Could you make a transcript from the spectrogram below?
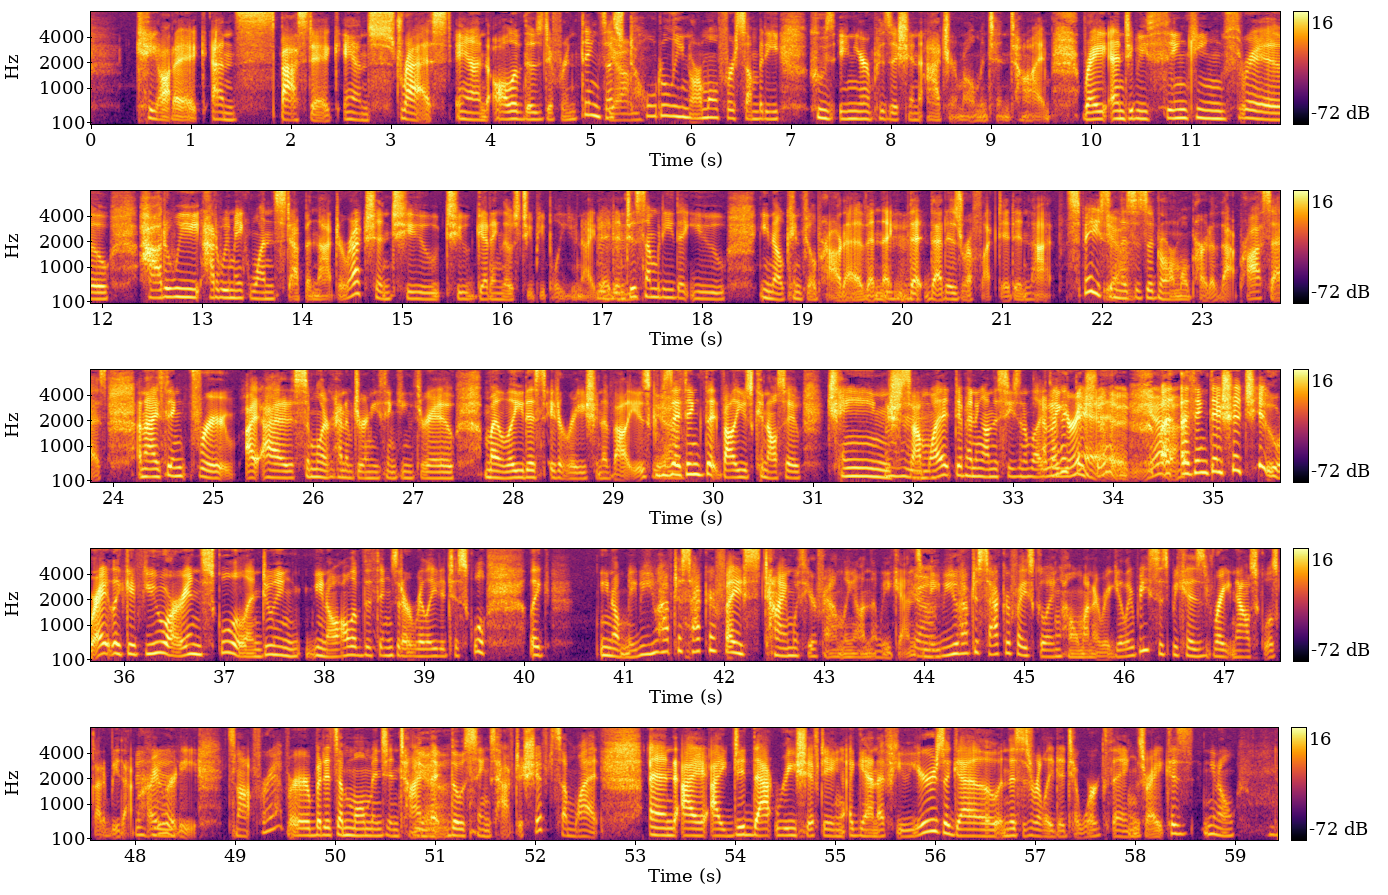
chaotic and spastic and stressed and all of those different things. That's Yeah. totally normal for somebody who's in your position at your moment in time, right? And to be thinking through how do we how do we make one step in that direction to to getting those two people united into Mm-hmm. somebody that you you know can feel proud of and that that, that is reflected in that space. And this is a normal part of that process. And I think for I, I had a similar kind of journey thinking through my latest iteration of values because Yeah. I think that values can also change somewhat depending on the season of life And that I think you're they in. should, yeah. I, I think they should too, right? Like if you are in school and doing, you know, all of the things that are related to school, like you know, maybe you have to sacrifice time with your family on the weekends. Yeah. Maybe you have to sacrifice going home on a regular basis because right now school's got to be Mm-hmm. that priority. It's not forever, but it's a moment in time Yeah. that those things have to shift somewhat. And I, I did that reshifting again a few years ago. And this is related to work things, right? Because, you know,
